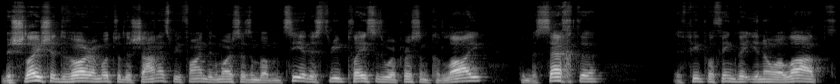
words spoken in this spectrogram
We find the Gemara says in Bab there's three places where a person could lie. B'mesechta, if people think that you know a lot,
